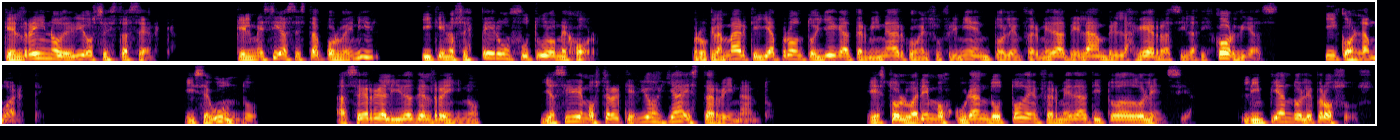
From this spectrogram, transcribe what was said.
que el reino de Dios está cerca, que el Mesías está por venir y que nos espera un futuro mejor. Proclamar que ya pronto llega a terminar con el sufrimiento, la enfermedad, el hambre, las guerras y las discordias, y con la muerte. Y segundo, hacer realidad del reino y así demostrar que Dios ya está reinando. Esto lo haremos curando toda enfermedad y toda dolencia, limpiando leprosos,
